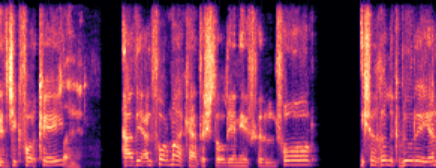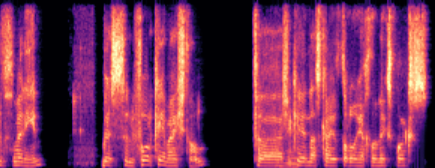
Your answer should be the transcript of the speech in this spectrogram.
اللي تجيك 4K صحيح. هذه على ال four ما كانت تشتغل. يعني في ال four يشغل لك بلوراي 1080 بس ال 4K ما يشتغل. فعشان. كذا الناس كانوا يضطرون ياخذون الاكس بوكس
